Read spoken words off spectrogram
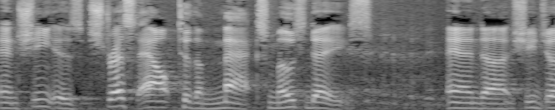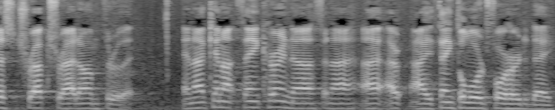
and she is stressed out to the max most days. And uh, she just trucks right on through it. And I cannot thank her enough, and I, I, I thank the Lord for her today.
